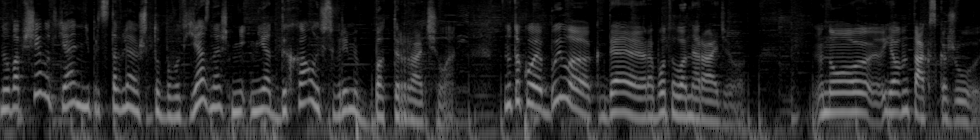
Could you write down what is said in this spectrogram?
Но вообще вот я не представляю, чтобы вот я, знаешь, не, не отдыхала и все время батрачила. Ну такое было, когда я работала на радио. Но я вам так скажу,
